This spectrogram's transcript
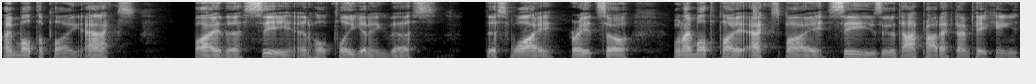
I'm multiplying x by the c and hopefully getting this this y, right? So when I multiply x by c using the dot product, I'm taking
